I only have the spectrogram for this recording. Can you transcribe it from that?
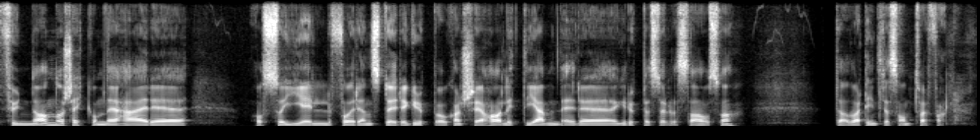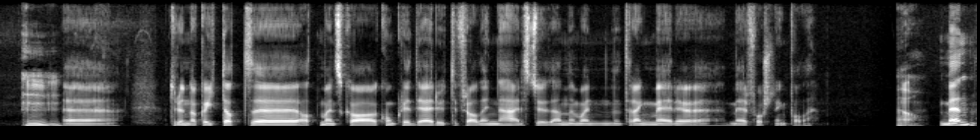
funnene og sjekke om det her også gjelder for en større gruppe, og kanskje ha litt jevnere gruppestørrelser også. Det hadde vært interessant, i hvert fall. Mm. Jeg tror nok ikke at, at man skal konkludere ut ifra denne studien. Man trenger mer, mer forskning på det. Ja. Men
